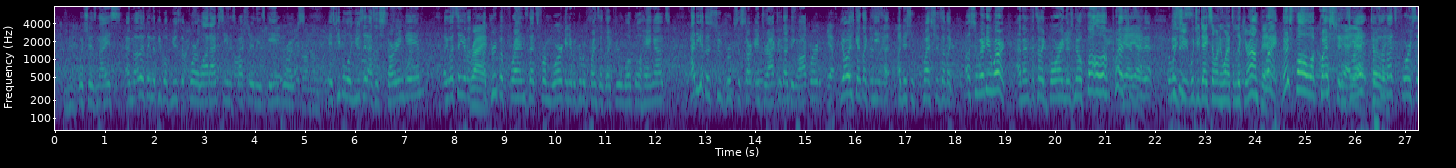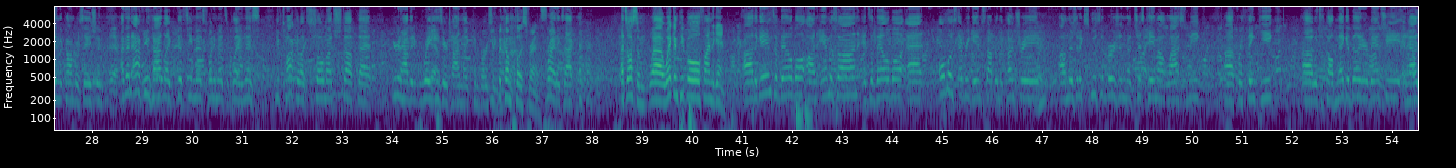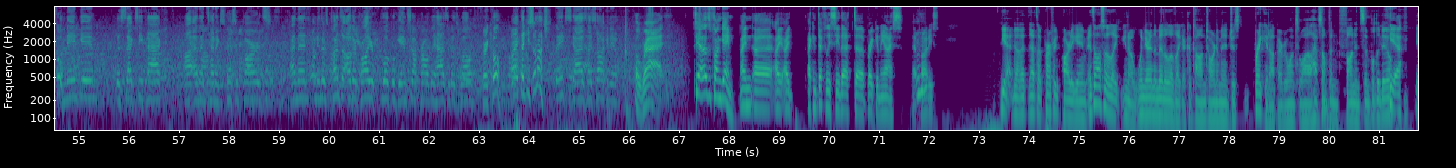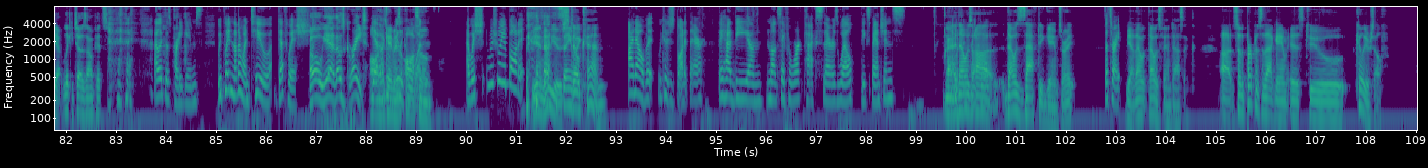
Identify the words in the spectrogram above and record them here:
which is nice. And the other thing that people have used it for a lot, I've seen, especially in these game groups, is people will use it as a starting game. Like, let's say you have a, Right. a group of friends that's from work, and you have a group of friends that's like your local hangouts. How do you get those two groups to start interacting without being awkward? Yeah. You always get like the uh, initial questions of like, "Oh, so where do you work?" And then if it's like boring, there's no follow-up questions. Yeah, yeah. Like that. But would you is- would you date someone who wanted to lick your armpit? Right. There's follow up questions, Yeah, right? yeah, totally. so that's forcing the conversation. Yeah. And then after you've had like 15 minutes, 20 minutes of playing this, you've talked about so much stuff that you're going to have a way easier time like conversing. You've become close friends. Right, exactly. That's awesome. Well, where can people find the game? uh, the game's available on Amazon. It's available at almost every GameStop in the country. Um, there's an exclusive version that just came out last week uh, for Think Geek, uh, which is called Mega Billionaire Banshee. It has the main game, the sexy pack, uh, and then 10 exclusive cards. And then, I mean, there's tons of other, probably your local game shop probably has it as well. Very cool. All right, thank you so much. Thanks, guys. Nice talking to you. All right. So yeah, that was a fun game. I uh, I, I I can definitely see that uh, breaking the ice at parties. Yeah, no, that, that's a perfect party game. It's also like, you know, when you're in the middle of like a Catan tournament, just break it up every once in a while. Have something fun and simple to do. Yeah, yeah. Lick each other's armpits. I like those party games. We played another one too, Death Wish. Oh yeah, that was great. Oh, Yeah, that that was a game is cool awesome. one. I wish I wish we had bought it. Yeah, no, you Same, still like- can. I know, but we could have just bought it there. They had the um, not safe for work packs there as well. The expansions. and would've that was pretty uh, that was Zafty Games, right? That's right. Yeah, that that was fantastic. Uh, so the purpose of that game is to kill yourself.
